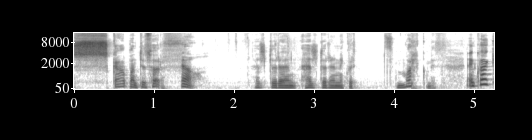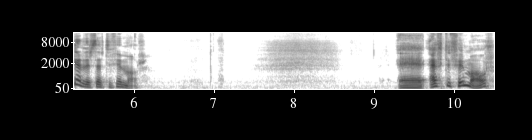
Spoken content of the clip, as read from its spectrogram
skapandi þörf Já. heldur en, en einhvert markmið. En hvað gerðist eftir fimm ár? Eh, eftir fimm ár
